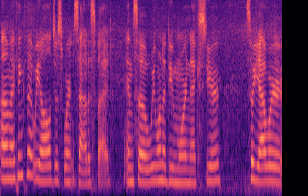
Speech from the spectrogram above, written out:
Um, I think that we all just weren't satisfied, and so we want to do more next year. So yeah, we're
